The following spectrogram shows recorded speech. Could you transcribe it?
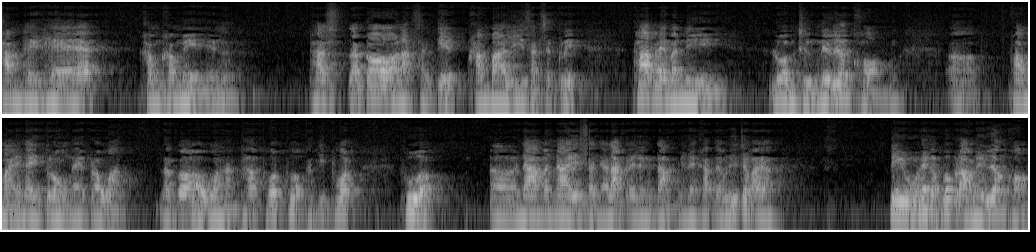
คำไทยแท้คำเขมรพัสแล้วก็หลักสังเกตคำบาลีสันสกฤตผ้าไพมณีรวมถึงในเรื่องของอความหมายในตรงในประวัติ แล้วก็วหารภาพพจน์ พวกอธิพจน์ พวก นามนัยสัญลักษณ์อะไรต่างๆนี่นะครับแต่วันนี้จะมาติวให้กับพวกเราในเรื่องของ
